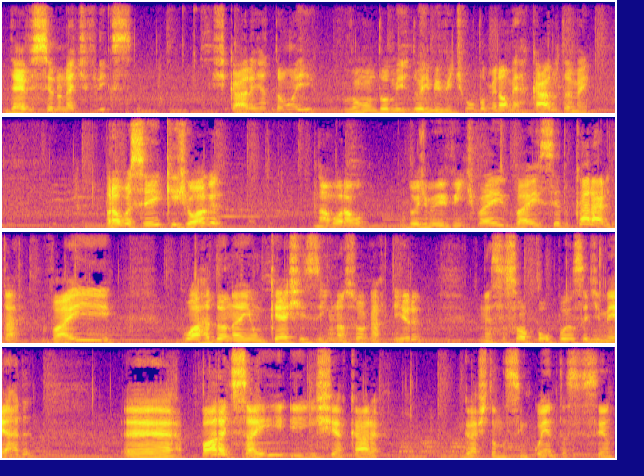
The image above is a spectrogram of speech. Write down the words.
deve ser no Netflix. Os caras já estão aí. Vão domi 2020 vão dominar o mercado também. Pra você que joga, na moral, 2020 vai, vai ser do caralho, tá? Vai guardando aí um cashzinho na sua carteira, nessa sua poupança de merda. É, para de sair e encher a cara gastando 50, 60.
